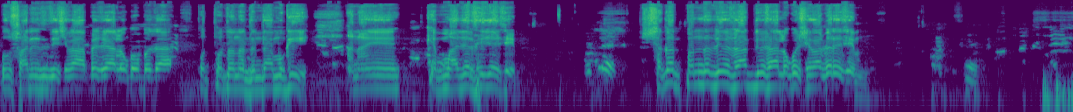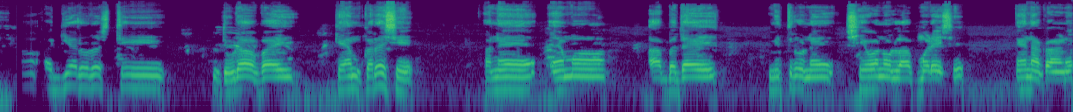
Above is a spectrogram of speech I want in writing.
બહુ સારી રીતે સેવા આપે છે આ લોકો બધા. પોતપોતાના ધંધા મૂકી અને એ કેમ્પમાં હાજર થઈ જાય છે. સખત પંદર દિવસ, રાત દિવસ આ લોકો સેવા કરે છે અગિયાર વર્ષથી ધોળાભાઈ કેમ્પ કરે છે અને એમાં આ બધાય મિત્રોને સેવાનો લાભ મળે છે. એના કારણે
